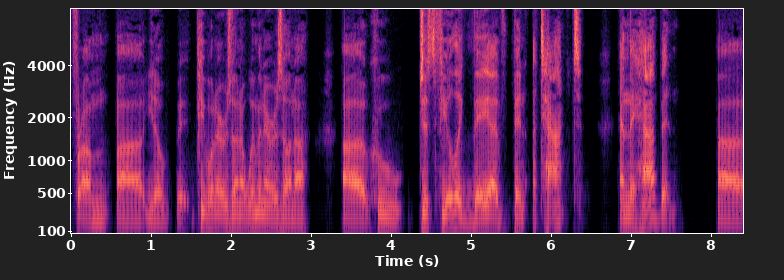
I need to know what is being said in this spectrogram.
from uh, you know people in Arizona, women in Arizona, uh, who just feel like they have been attacked, and they have been. Uh,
